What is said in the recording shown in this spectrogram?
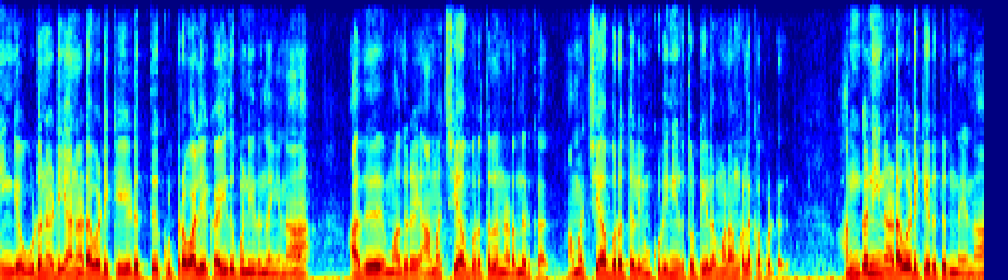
நீங்கள் உடனடியாக நடவடிக்கை எடுத்து குற்றவாளியை கைது பண்ணியிருந்தீங்கன்னா அது மதுரை அமைச்சியாபுரத்தில் நடந்திருக்காது. அமைச்சியாபுரத்துலேயும் குடிநீர் தொட்டியில் மலம் கலக்கப்பட்டது. அங்கே நீ நடவடிக்கை எடுத்திருந்தேன்னா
